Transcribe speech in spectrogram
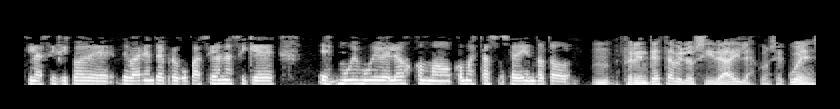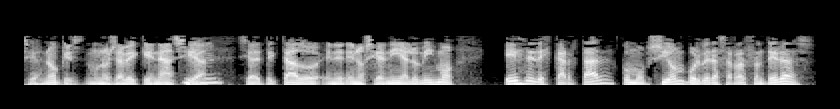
clasificó de, variante de preocupación, así que es muy, muy veloz como, como está sucediendo todo. Mm, frente a esta velocidad y las consecuencias, ¿no? Que uno ya ve que en Asia se ha detectado, en, en Oceanía lo mismo, ¿es de descartar como opción volver a cerrar fronteras?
